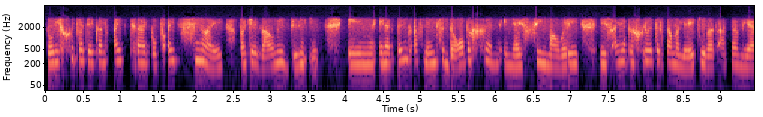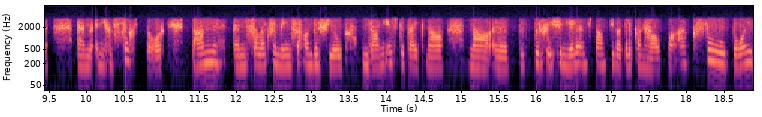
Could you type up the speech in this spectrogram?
deur die goed wat jy kan uitknyp of uitsny wat jy wel nie doen nie. En en ek dink as mense daar begin en jy sien maar hoorie, hier's eintlik 'n groter tamaletjie wat ek nou mee um, in die gesig staar, dan um, sal ek vir mense aanbeveel om dan eers te kyk na na 'n uh, professionele instansie wat hulle kan help. Maar ek voel daai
